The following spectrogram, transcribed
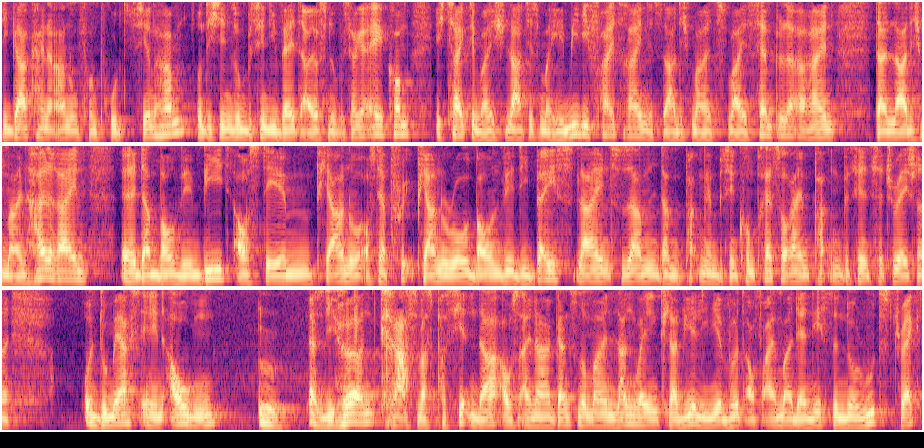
die gar keine Ahnung von Produzieren haben und ich denen so ein bisschen die Welt eröffne, wo ich sage, ey komm, ich zeig dir mal, ich lade jetzt mal hier MIDI-Files rein, jetzt lade ich mal zwei Sampler rein, dann lade ich mal einen Hall rein, äh, dann bauen wir ein Beat, aus dem Piano, aus der Piano-Roll bauen wir die Bassline zusammen, dann packen wir ein bisschen Kompressor rein, packen ein bisschen Saturation rein. Und du merkst in den Augen, uh, also die hören, krass, was passiert denn da? Aus einer ganz normalen, langweiligen Klavierlinie wird auf einmal der nächste No Roots Track.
